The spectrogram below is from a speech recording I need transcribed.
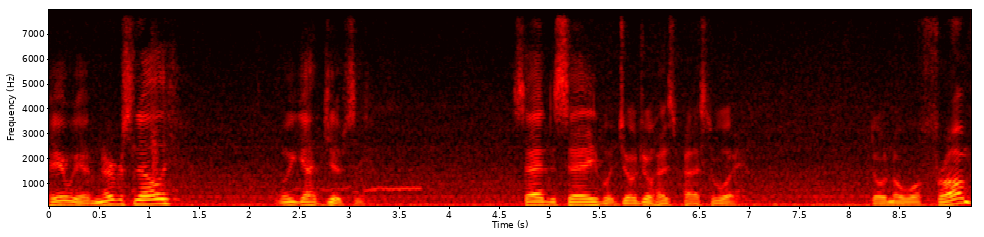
Here we have Nervous Nelly, and we got Gypsy. Sad to say, but JoJo has passed away. Don't know what from.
